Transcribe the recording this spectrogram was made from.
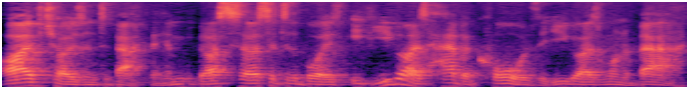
I've chosen to back them. But I, so I said to the boys, if you guys have a cause that you guys want to back,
